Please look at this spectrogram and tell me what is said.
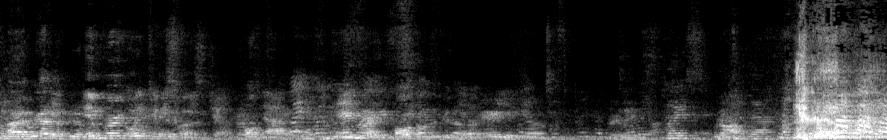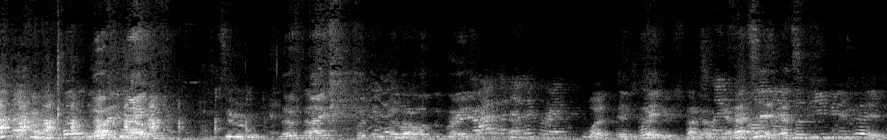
Alright, we got enough peanut butter. Invert Wait, with give me peanut some butter. jelly. Hold, Invert. hold on the peanut butter. There you go. Really? Place. Drop. Lift the knife, to lift knife, put in the middle of the braid. Grab another bread. What? And Wait, that's okay. that's it. That's a PB and J.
